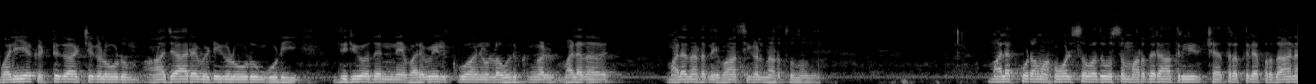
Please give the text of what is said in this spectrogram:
വലിയ കെട്ടുകാഴ്ചകളോടും ആചാരവെടികളോടും കൂടി ദുര്യോധനനെ വരവേൽക്കുവാനുള്ള ഒരുക്കങ്ങൾ മലന മലനട നിവാസികൾ നടത്തുന്നത്. മലക്കുട മഹോത്സവ ദിവസം അർദ്ധരാത്രിയിൽ ക്ഷേത്രത്തിലെ പ്രധാന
